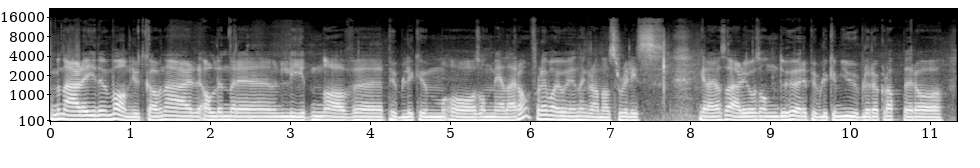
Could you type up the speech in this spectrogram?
Men er det i den vanlige utgavene Er all den der eh, lyden av eh, publikum og sånn med der òg? For det var jo i den Grandhouse release-greia, så er det jo sånn Du hører publikum jubler og klapper, og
